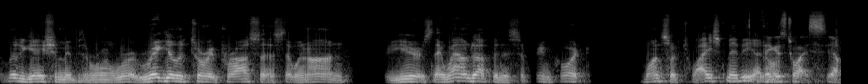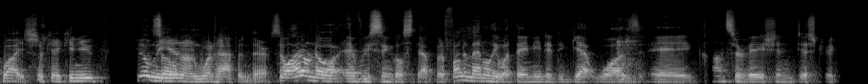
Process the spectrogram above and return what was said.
litigation, maybe the wrong word, regulatory process that went on for years. They wound up in the Supreme Court once or twice, maybe? I think it's twice. Twice. Okay, can you fill me So- in on what happened there? So I don't know every single step, but fundamentally what they needed to get was a conservation district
